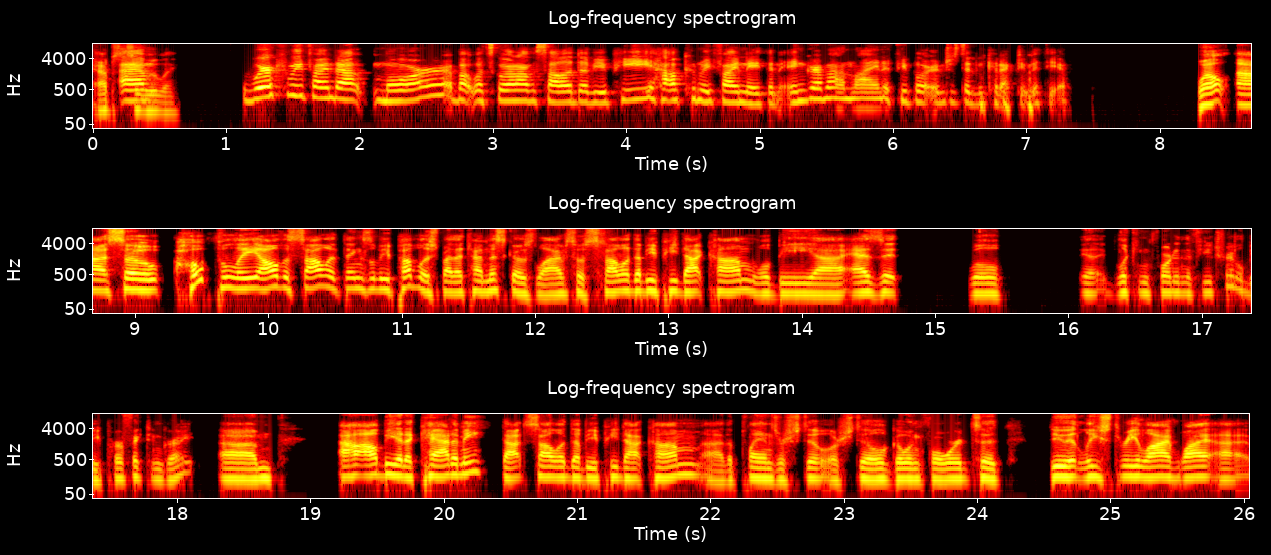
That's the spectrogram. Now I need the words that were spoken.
absolutely. Um, where can we find out more about what's going on with Solid WP? How can we find Nathan Ingram online if people are interested in connecting with you? Well, uh, so hopefully all the solid things will be published by the time this goes live. So solidwp.com will be uh, as it will uh, looking forward in the future. It'll be perfect and great. Um, I'll, be at academy.solidwp.com. Uh, the plans are still are still going forward to do at least three live uh,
